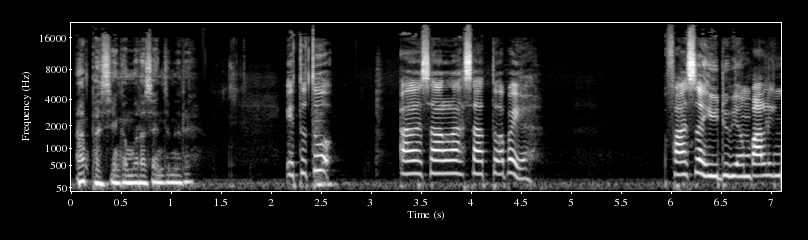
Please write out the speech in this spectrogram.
Apa sih yang kamu rasain sebenarnya? Itu tuh eh, salah satu apa ya fase hidup yang paling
